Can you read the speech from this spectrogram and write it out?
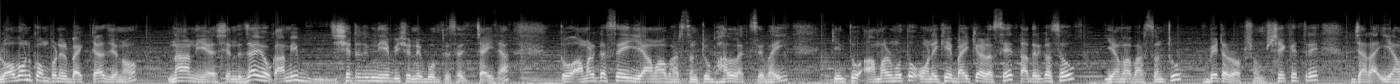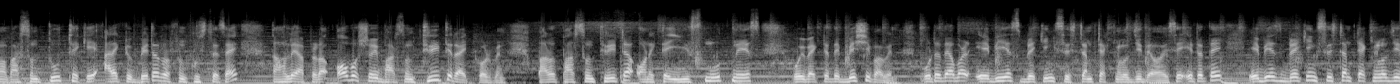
লবণ কোম্পানির বাইকটা যেন না নিয়ে আসেন। যাই হোক, আমি সেটা নিয়ে বিষয় নিয়ে বলতে চাই- না। তো আমার কাছে ইয়ামা ভার্সন টু ভালো লাগছে ভাই। কিন্তু আমার মতো অনেকেই বাইকার আছে, তাদের কাছেও Yamaha version two better option সেক্ষেত্রে যারা ইয়ামা ভার্সন টু থেকে আরেকটু বেটার অপশন খুঁজতে চায়, তাহলে আপনারা অবশ্যই ভার্সন থ্রিতে রাইড করবেন। ভারত ভার্সন থ্রিটা অনেকটা স্মুথনেস ওই বাইকটাতে বেশি পাবেন। ওটাতে আবার এবিএস ব্রেকিং সিস্টেম টেকনোলজি দেওয়া হয়েছে। এটাতে এবিএস ব্রেকিং সিস্টেম টেকনোলজি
